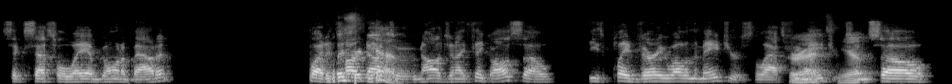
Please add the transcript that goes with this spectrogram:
successful way of going about it. But it's hard not yeah. to acknowledge. And I think also he's played very well in the majors, the last Correct. few majors. Yep. And so,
